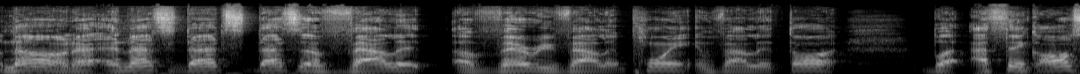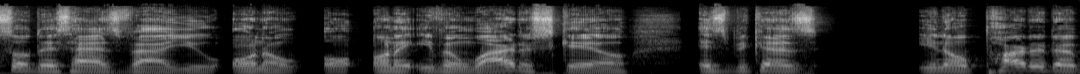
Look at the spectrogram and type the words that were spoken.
No, that and that's that's that's a valid, a very valid point and valid thought. But I think also this has value on a on an even wider scale is because you know part of the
